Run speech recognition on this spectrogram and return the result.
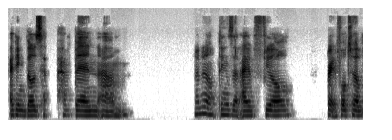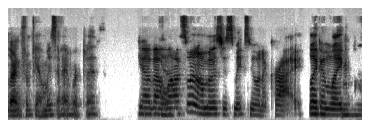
i think those have been um i don't know things that i feel grateful to have learned from families that i've worked with yeah that yeah. last one almost just makes me want to cry like i'm like mm-hmm.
